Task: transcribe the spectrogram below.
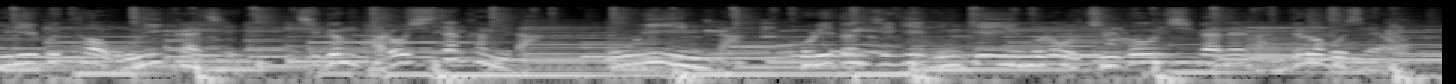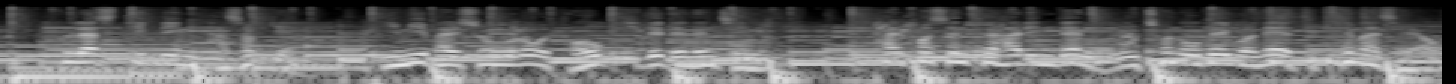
1위부터 5위까지 지금 바로 시작합니다. 5위입니다. 고리 던지기 링 게임으로 즐거운 시간을 만들어 보세요. 플라스틱 링 5개, 이미 발송으로 더욱 기대되는 재미. 8% 할인된 5,500원에 득템하세요.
